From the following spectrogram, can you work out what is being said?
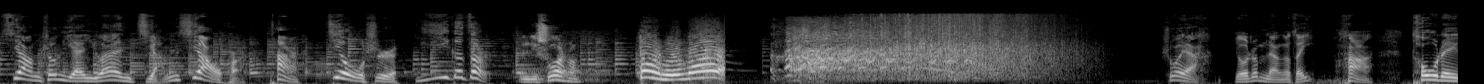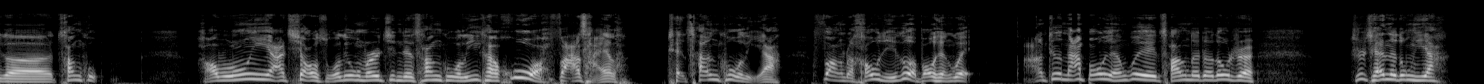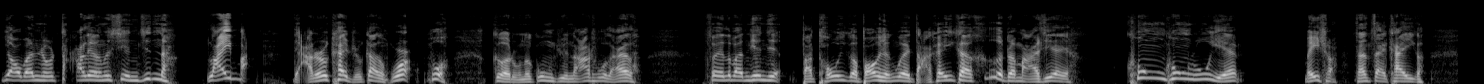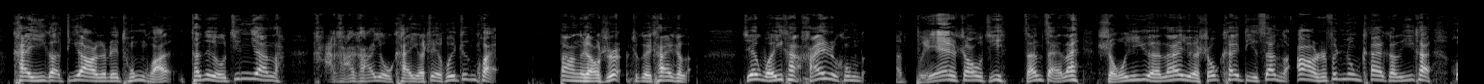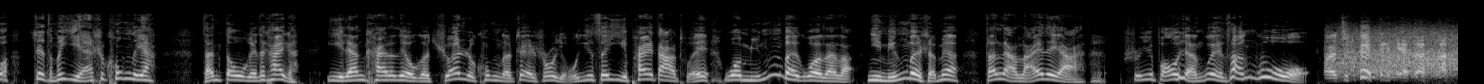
相声演员讲笑话，他就是一个字儿。你说说，逗你玩儿。说呀，有这么两个贼，哈，偷这个仓库，好不容易呀，撬锁溜门进这仓库了，一看，嚯，发财了！这仓库里呀，放着好几个保险柜，啊，这拿保险柜藏的，这都是。值钱的东西啊，要不然就是大量的现金呐。来吧，俩人开始干活。嚯，各种的工具拿出来了，费了半天劲，把头一个保险柜打开一看，呵，这马街呀，空空如也。没事咱再开一个，开一个，第二个这同款，他就有经验了。咔咔咔，又开一个，这回真快，半个小时就给开开了。结果一看还是空的。别着急，咱再来，手艺越来越熟。开第三个，二十分钟开开了，一看，嚯，这怎么也是空的呀？咱都给他开开，一连开了六个，全是空的。这时候有一 C 一拍大腿，我明白过来了，你明白什么呀？咱俩来的呀，是一保险柜仓库。哎，对。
